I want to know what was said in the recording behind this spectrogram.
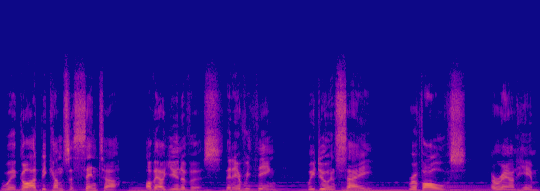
where God becomes the center of our universe, that everything we do and say revolves around Him.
